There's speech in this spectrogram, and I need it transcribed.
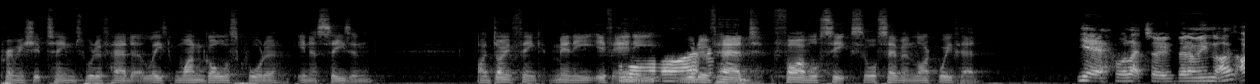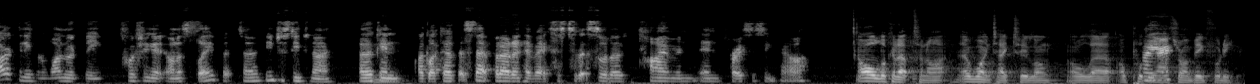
premiership teams would have had at least one goalless quarter in a season. I don't think many, if any, would have had five or six or seven like we've had. Yeah, well, that too. But I mean, I, I reckon even one would be pushing it, honestly. But uh, interesting to know. Again, I'd like to have that stat, but I don't have access to that sort of time and, and processing power. I'll look it up tonight. It won't take too long. I'll uh, I'll put the answer on Big Footy.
